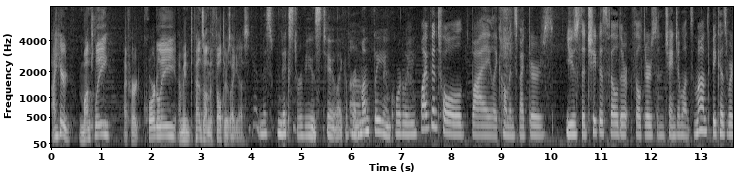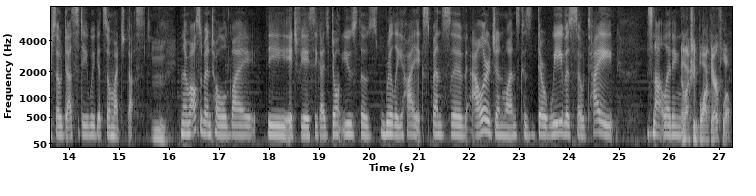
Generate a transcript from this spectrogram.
I hear monthly. I've heard quarterly. I mean, it depends on the filters, I guess. Mis- mixed reviews too. Like I've heard um, monthly and quarterly. Well, I've been told by like home inspectors use the cheapest filter filters and change them once a month because we're so dusty, we get so much dust. Mm. And I've also been told by the HVAC guys don't use those really high expensive allergen ones because their weave is so tight. It's not letting. It'll actually block airflow.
